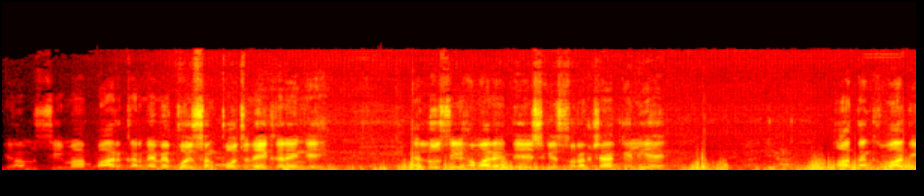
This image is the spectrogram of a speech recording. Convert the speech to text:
हम सीमा पार करने में कोई संकोच नहीं करेंगे। एलओसी हमारे देश की सुरक्षा के लिए आतंकवादी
